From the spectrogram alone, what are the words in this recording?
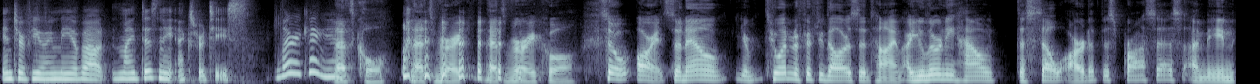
interviewing me about my Disney expertise. Larry King, yeah. That's cool. That's very that's very cool. So, all right. So now you're two hundred and fifty dollars at a time. Are you learning how to sell art at this process? I mean,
